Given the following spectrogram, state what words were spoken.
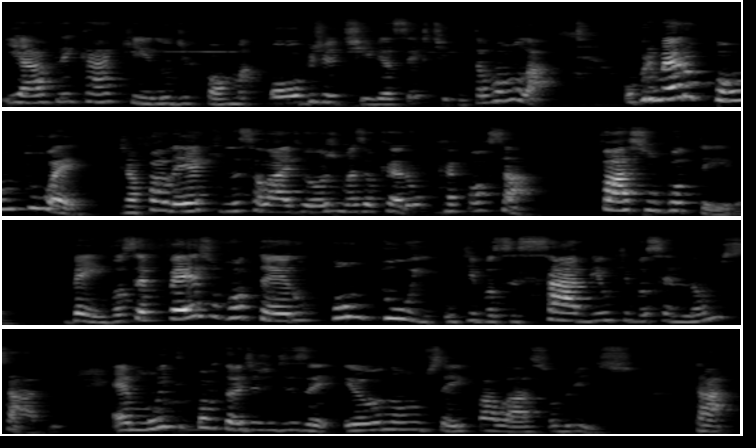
e aplicar aquilo de forma objetiva e assertiva. Então vamos lá. O primeiro ponto é: já falei aqui nessa live hoje, mas eu quero reforçar. Faça um roteiro. Bem, você fez o roteiro, pontue o que você sabe e o que você não sabe. É muito importante a gente dizer, eu não sei falar sobre isso, tá?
